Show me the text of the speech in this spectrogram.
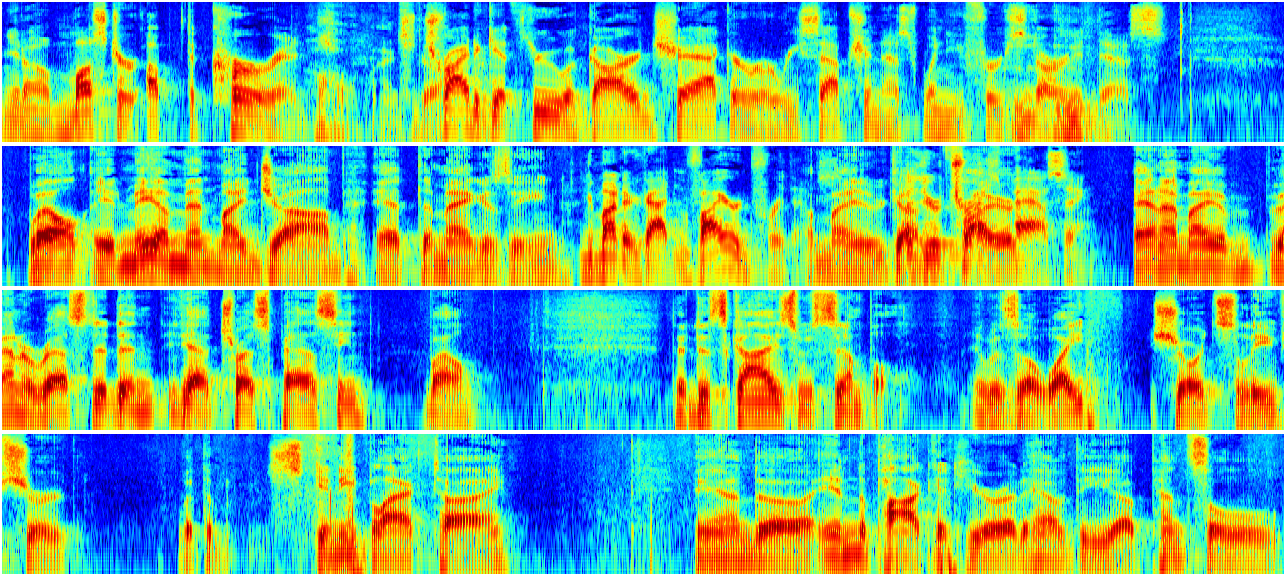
you know, muster up the courage oh to God. try to get through a guard check or a receptionist when you first started this? Well, it may have meant my job at the magazine. You might have gotten fired for this. I might have gotten you're fired, trespassing. And I might have been arrested and, yeah, trespassing. Well, The disguise was simple. It was a white short sleeve shirt with a skinny black tie. And uh, in the pocket here, I'd have the uh, pencil,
